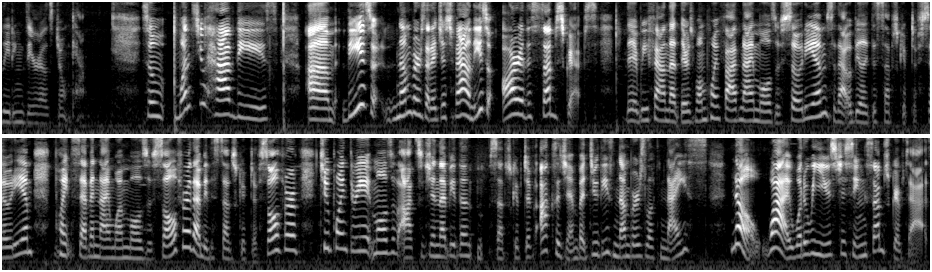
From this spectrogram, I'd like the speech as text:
Leading zeros don't count. So once you have these, um, these numbers that I just found, these are the subscripts. There we found that there's 1.59 moles of sodium, so that would be like the subscript of sodium. 0.791 moles of sulfur, that would be the subscript of sulfur. 2.38 moles of oxygen, that would be the subscript of oxygen. But do these numbers look nice? No. Why? What are we used to seeing subscripts as?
